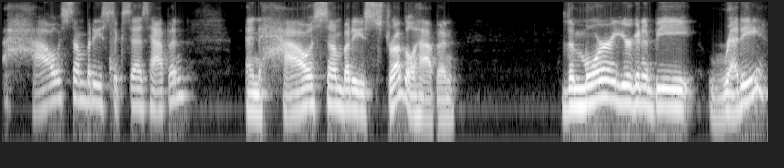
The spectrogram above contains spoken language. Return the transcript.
how somebody's success happened and how somebody's struggle happened, the more you're going to be ready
